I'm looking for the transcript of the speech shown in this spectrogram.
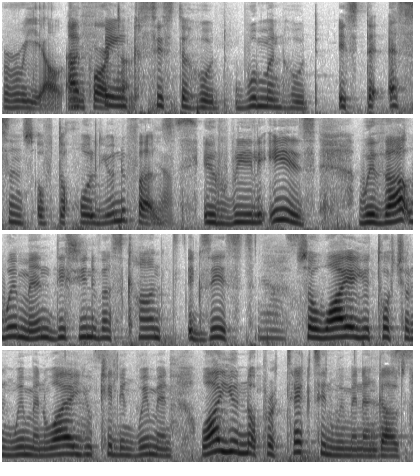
real I important. think sisterhood, womanhood it's the essence of the whole universe. Yes. It really is. Without women, this universe can't exist. Yes. So why are you torturing women? Why are you killing women? Why are you not protecting women and girls?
